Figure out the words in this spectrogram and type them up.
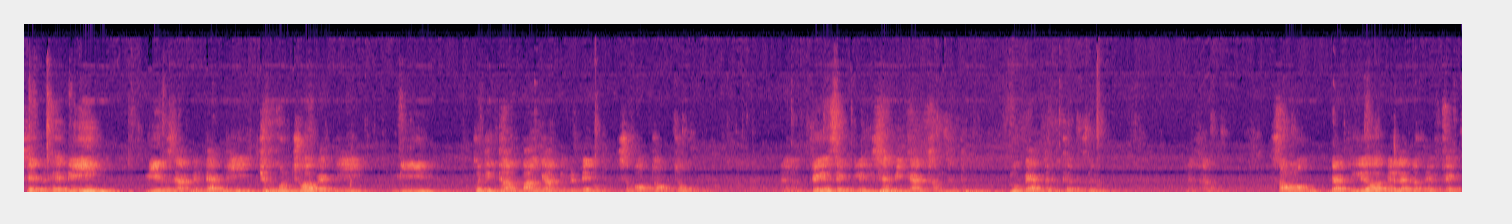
เช่นประเทศนี้มีลักษณะเป็นแบบนี้ คนชอบแบบนี้ มีพฤติกรรมบางอย่างที่มันเป็นเฉพาะเจาะจง ฟิกเซกลิงชันมีการคำนึงถึงรูปแบบนั้นเกิดขึ้นนะครับสองแบบที่เรียกว่าเป็น random effect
